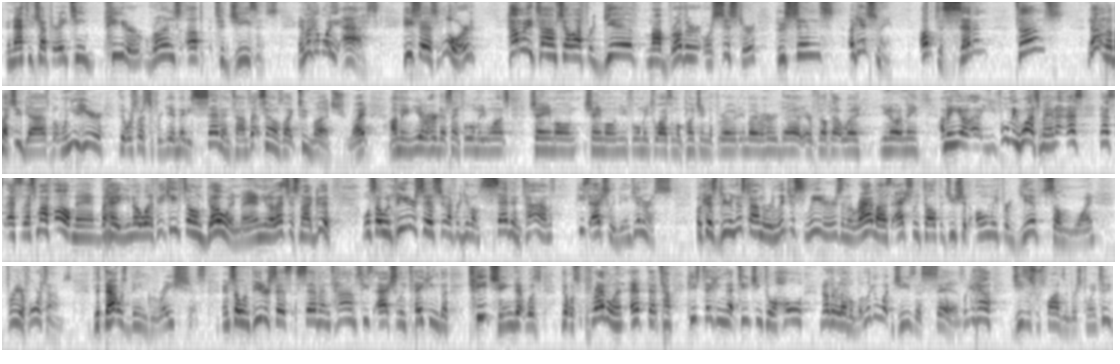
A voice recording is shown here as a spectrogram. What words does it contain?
In Matthew chapter 18, Peter runs up to Jesus. And look at what he asks. He says, Lord, how many times shall I forgive my brother or sister who sins against me? Up to seven times? Now, I don't know about you guys, but when you hear that we're supposed to forgive maybe seven times, that sounds like too much, right? I mean, you ever heard that saying, fool me once, shame on, shame on you, fool me twice, I'm going to punch you in the throat. Anybody ever heard that? Ever felt that way? You know what I mean? I mean, you know, uh, you fool me once, man. That's, that's, that's, that's my fault, man. But hey, you know what? If it keeps on going, man, you know, that's just not good. Well, so when Peter says, should I forgive him seven times, he's actually being generous. Because during this time, the religious leaders and the rabbis actually taught that you should only forgive someone three or four times. That that was being gracious. And so when Peter says seven times, he's actually taking the teaching that was, that was prevalent at that time. He's taking that teaching to a whole another level. But look at what Jesus says. Look at how Jesus responds in verse 22.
